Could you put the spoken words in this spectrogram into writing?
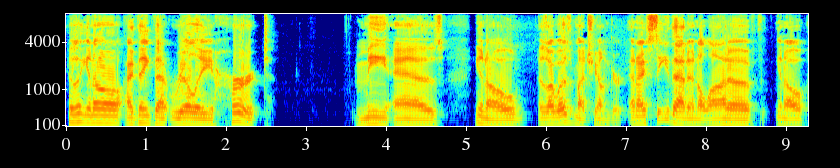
Because you know, I think that really hurt me as you know as I was much younger, and I see that in a lot of you know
